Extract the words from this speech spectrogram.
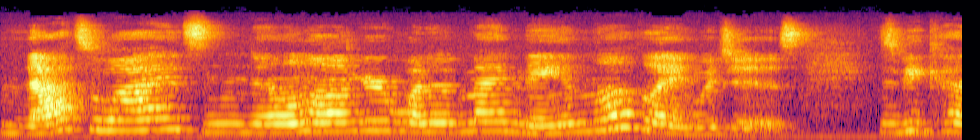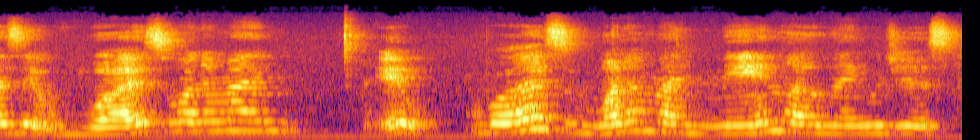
That's why it's no longer one of my main love languages. Is because it was one of my it was one of my main love languages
